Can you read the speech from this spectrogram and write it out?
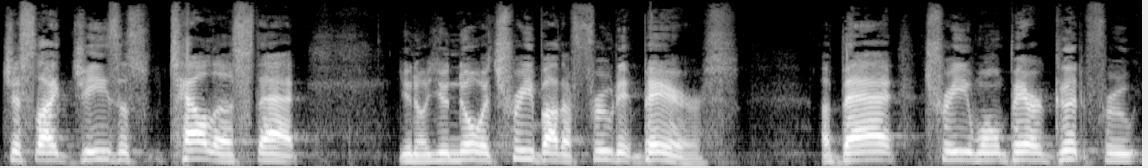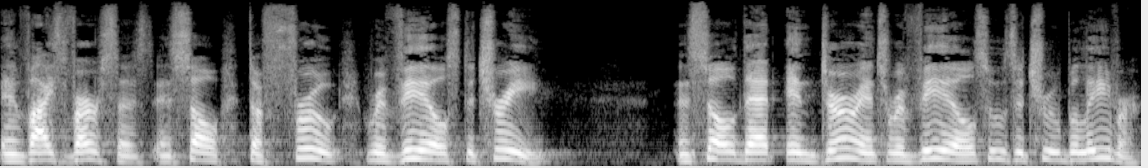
Just like Jesus tell us that, you know, you know a tree by the fruit it bears. A bad tree won't bear good fruit and vice versa. And so the fruit reveals the tree. And so that endurance reveals who's a true believer.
